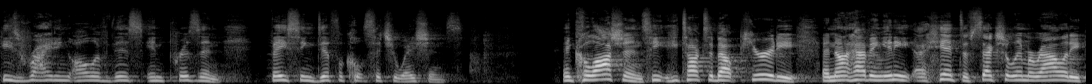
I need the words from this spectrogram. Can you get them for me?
He's writing all of this in prison, facing difficult situations. In Colossians, he, he talks about purity and not having any a hint of sexual immorality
